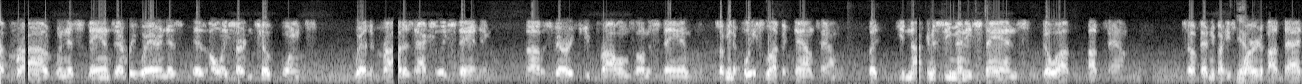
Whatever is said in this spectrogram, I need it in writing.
a crowd when there's stands everywhere and there's, there's only certain choke points where the crowd is actually standing. Uh, there's very few problems on the stand. So, I mean, the police love it downtown, but you're not going to see many stands up uptown. So, if anybody's yeah. worried about that,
